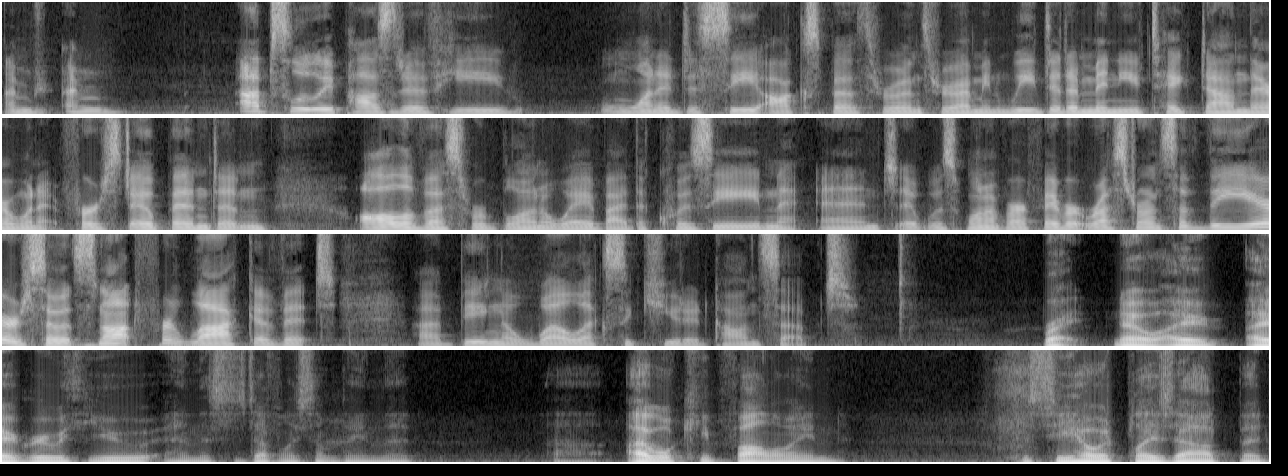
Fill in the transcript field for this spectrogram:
I'm I'm absolutely positive he wanted to see Oxbow through and through. I mean, we did a menu takedown there when it first opened, and all of us were blown away by the cuisine, and it was one of our favorite restaurants of the year. So it's not for lack of it uh, being a well executed concept. Right. No, I I agree with you, and this is definitely something that uh, I will keep following to see how it plays out. But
